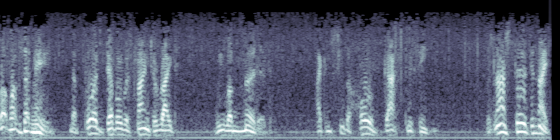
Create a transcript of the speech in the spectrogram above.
What, what does that mean? The poor devil was trying to write, We were murdered. I can see the whole ghastly scene. It was last Thursday night.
